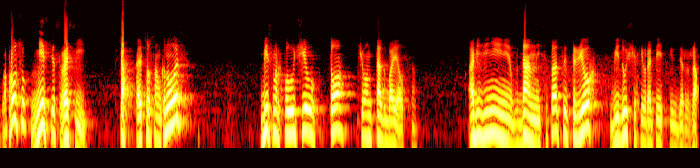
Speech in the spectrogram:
вопросу вместе с Россией. Все, кольцо сомкнулось, Бисмарк получил то, чего он так боялся. Объединение в данной ситуации трех ведущих европейских держав.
